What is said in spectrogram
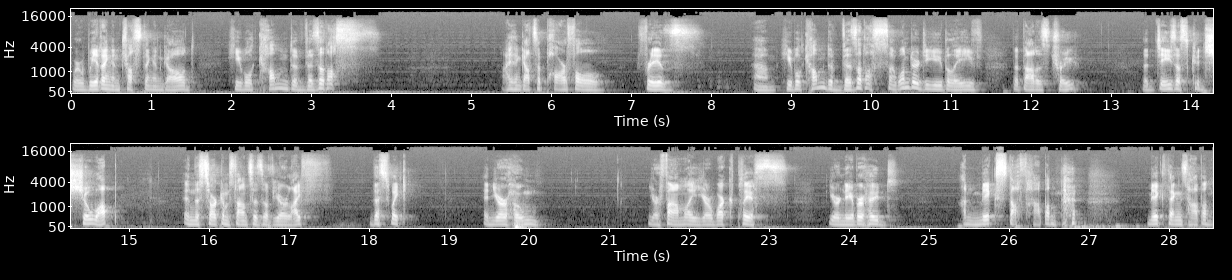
we're waiting and trusting in God, He will come to visit us. I think that's a powerful phrase. Um, he will come to visit us. I wonder, do you believe that that is true? that Jesus could show up in the circumstances of your life this week, in your home, your family, your workplace, your neighborhood, and make stuff happen. make things happen,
